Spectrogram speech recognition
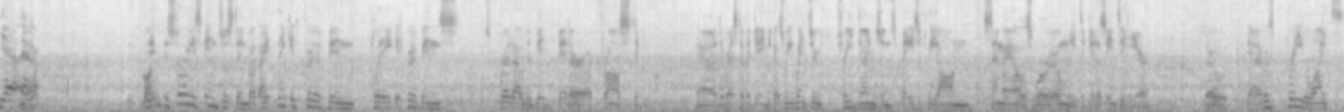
Yeah. Yeah. Go on. The, the story is interesting, but I think it could have been play. It could have been s- spread out a bit better across the uh, the rest of the game because we went through three dungeons basically on Samael's word only to get us into here. So yeah, that was pretty light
